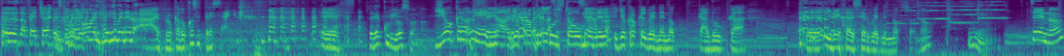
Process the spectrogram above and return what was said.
Después de esta fecha. Después de- ¡Oh, ingerí veneno! Ay, pero caducó hace tres años. eh, Sería curioso, ¿no? yo creo No que sé, no, creo yo que creo que justo un veneno, ¿no? yo creo que el veneno caduca eh, y deja de ser venenoso, ¿no? Sí, ¿no?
